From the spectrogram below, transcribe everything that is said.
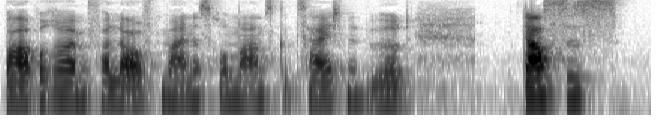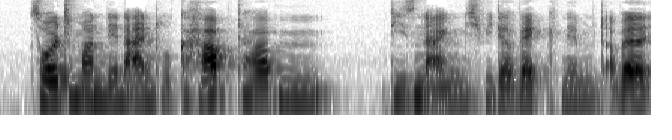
Barbara im Verlauf meines Romans gezeichnet wird, dass es, sollte man den Eindruck gehabt haben, diesen eigentlich wieder wegnimmt. Aber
